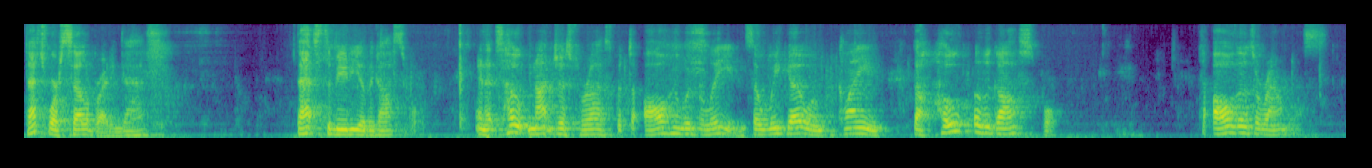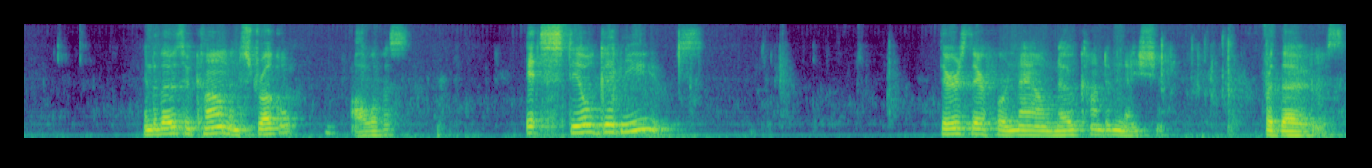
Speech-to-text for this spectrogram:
That's worth celebrating, guys. That's the beauty of the gospel. And it's hope not just for us, but to all who would believe. And so we go and proclaim the hope of the gospel to all those around us. And to those who come and struggle, all of us, it's still good news. There is therefore now no condemnation for those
